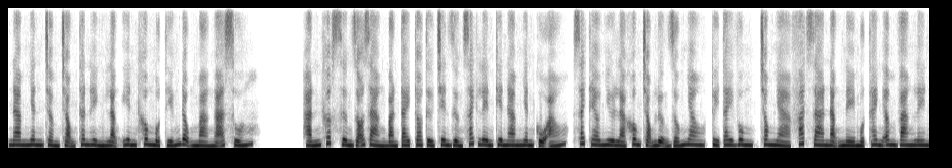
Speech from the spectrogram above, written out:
Nam nhân trầm trọng thân hình lặng yên không một tiếng động mà ngã xuống. Hắn khớp xương rõ ràng bàn tay to từ trên giường sách lên kia nam nhân cổ áo, sách theo như là không trọng lượng giống nhau, tùy tay vung, trong nhà phát ra nặng nề một thanh âm vang lên.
